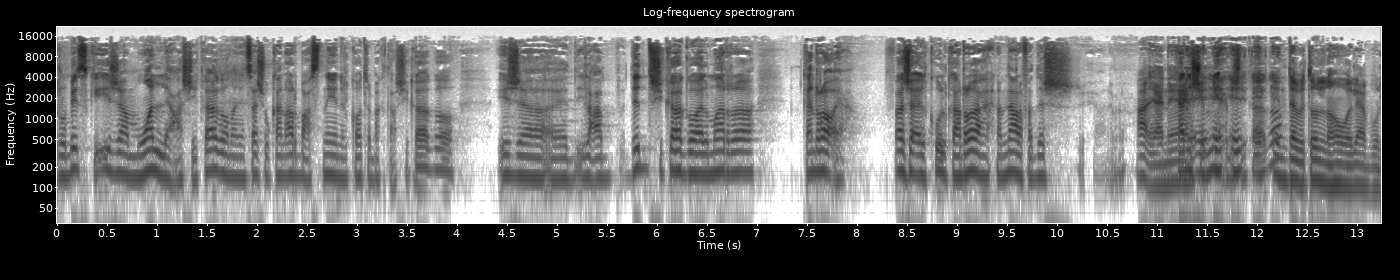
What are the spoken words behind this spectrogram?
تروبيسكي اجى مولع على شيكاغو ما ننساش وكان أربع سنين ال quarterback تاع شيكاغو اجى يلعب ضد شيكاغو هالمره كان رائع فجأة الكل كان رائع إحنا بنعرف قديش يعني يعني كانش منيح بشيكاغو. انت بتقول انه هو لعبوا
